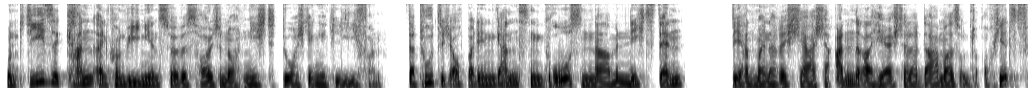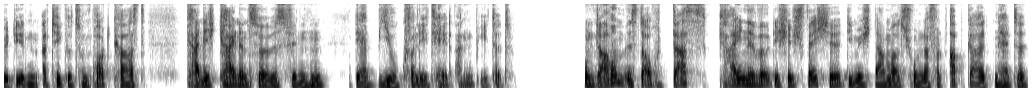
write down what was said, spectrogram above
Und diese kann ein Convenience Service heute noch nicht durchgängig liefern. Da tut sich auch bei den ganzen großen Namen nichts, denn während meiner Recherche anderer Hersteller damals und auch jetzt für den Artikel zum Podcast kann ich keinen Service finden, der Bioqualität anbietet. Und darum ist auch das keine wirkliche Schwäche, die mich damals schon davon abgehalten hätte,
